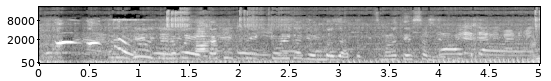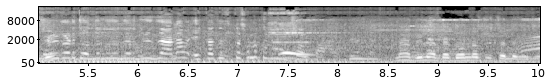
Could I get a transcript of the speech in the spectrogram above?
ते लोक एकाच इकडे एक टोळी का घेऊन जातात मला तेच समजत म्हणजे टोळीकडे दोन दोन दोन दोन तुम्ही जा ना एकाच कशाला तुम्ही उचलता ना दिले आता दोनदाच उचलले तिथे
